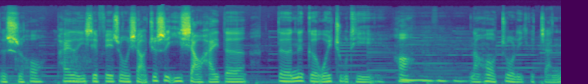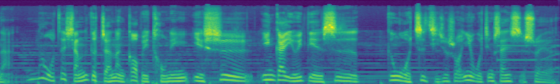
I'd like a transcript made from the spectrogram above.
的时候拍的一些非洲小，就是以小孩的。的那个为主题哈，嗯嗯嗯、然后做了一个展览。那我在想，那个展览告别童年，也是应该有一点是跟我自己，就说，因为我已经三十岁了，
